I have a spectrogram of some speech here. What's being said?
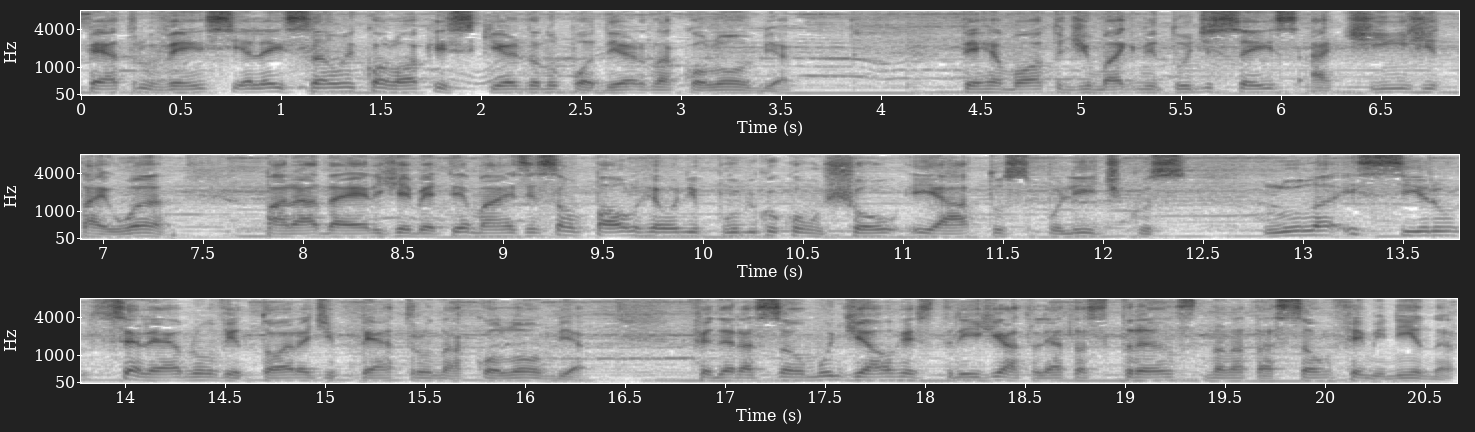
Petro vence eleição e coloca a esquerda no poder na Colômbia. Terremoto de magnitude 6 atinge Taiwan. Parada LGBT+, em São Paulo reúne público com show e atos políticos. Lula e Ciro celebram vitória de Petro na Colômbia. Federação Mundial restringe atletas trans na natação feminina.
